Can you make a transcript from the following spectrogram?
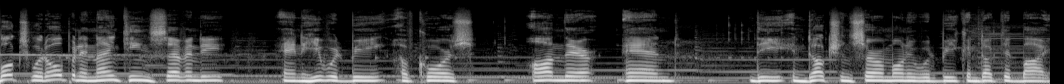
books would open in 1970, and he would be, of course, on there, and the induction ceremony would be conducted by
